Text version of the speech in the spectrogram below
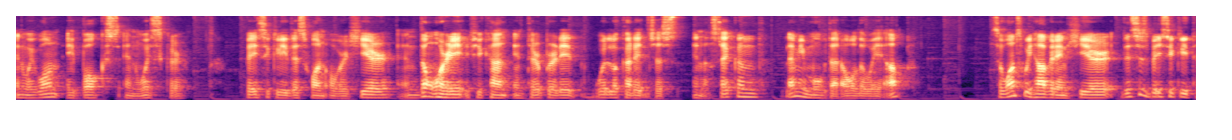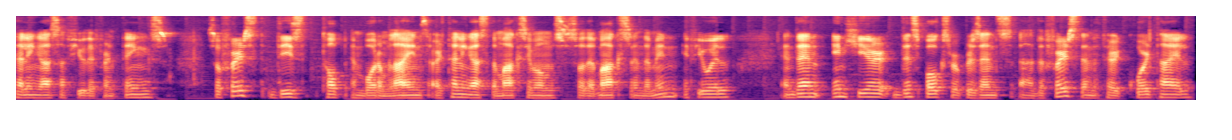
and we want a box and whisker. Basically this one over here. And don't worry if you can't interpret it, we'll look at it just in a second. Let me move that all the way up. So once we have it in here, this is basically telling us a few different things. So first, these top and bottom lines are telling us the maximums, so the max and the min, if you will. And then in here, this box represents uh, the first and the third quartile.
